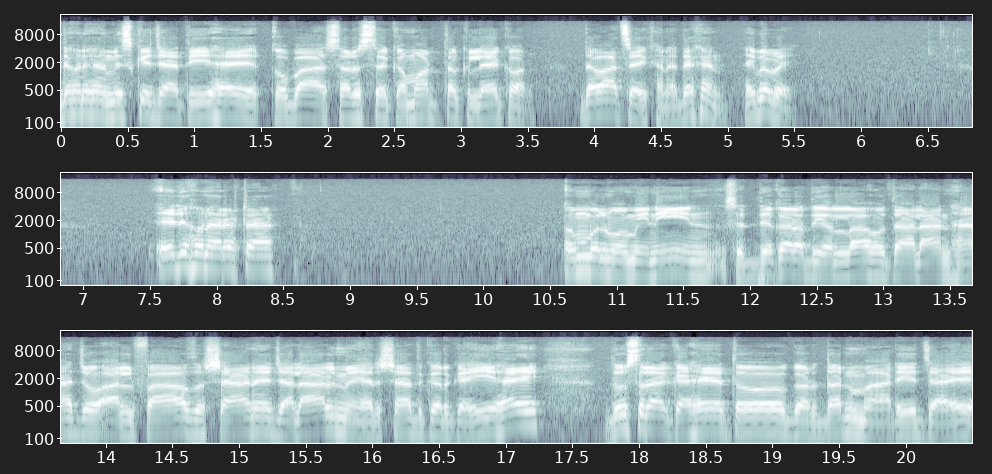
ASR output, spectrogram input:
দেখুন এখানে মিসকে জাতি হ্যাঁ কোবা সর সে কমর তক লেকর দেওয়া আছে এখানে দেখেন এইভাবে এই দেখুন আর একটা उम्मुल मोमिनीन सिद्दीक़ा रदी अल्लाह ताला अन्हा जो अल्फाज शान जलाल में इरशाद कर गई है दूसरा कहे तो गर्दन मारी जाए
